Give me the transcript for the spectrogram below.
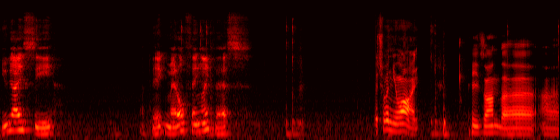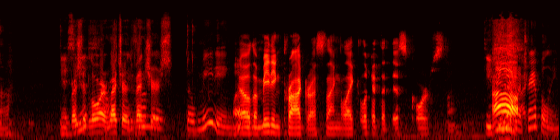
you guys see a big metal thing like this. Which one you on? He's on the uh, You guys see Wretched? Lore and Wretched He's on the- Adventures. The meeting. What? no the meeting progress thing. Like, look at the discourse thing. Do you see Ah. on a trampoline.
